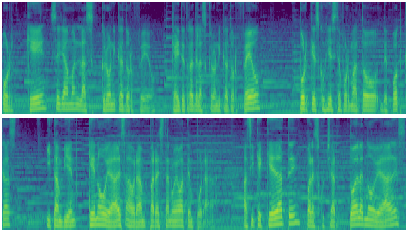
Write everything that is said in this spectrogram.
por qué se llaman las Crónicas de Orfeo, qué hay detrás de las Crónicas de Orfeo, por qué escogí este formato de podcast y también qué novedades habrán para esta nueva temporada. Así que quédate para escuchar todas las novedades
